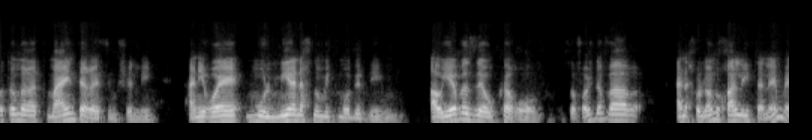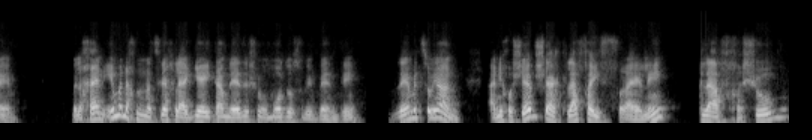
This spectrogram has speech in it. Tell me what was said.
זאת אומרת, מה האינטרסים שלי? אני רואה מול מי אנחנו מתמודדים, האויב הזה הוא קרוב, בסופו של דבר אנחנו לא נוכל להתעלם מהם. ולכן אם אנחנו נצליח להגיע איתם לאיזשהו מודוס ויבנטי, זה יהיה מצוין. אני חושב שהקלף הישראלי, קלף חשוב,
